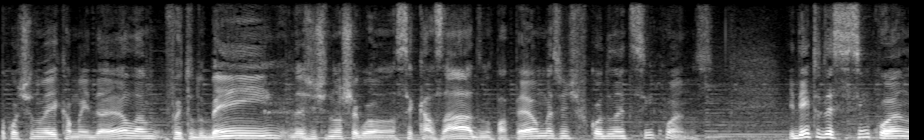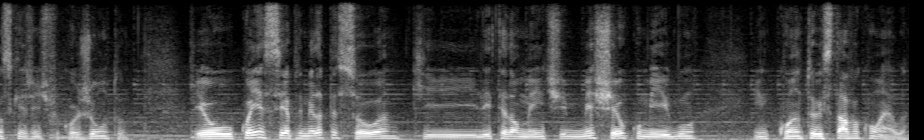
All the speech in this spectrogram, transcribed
Eu continuei com a mãe dela, foi tudo bem, a gente não chegou a ser casado no papel, mas a gente ficou durante cinco anos. E dentro desses cinco anos que a gente ficou junto, eu conheci a primeira pessoa que literalmente mexeu comigo enquanto eu estava com ela.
